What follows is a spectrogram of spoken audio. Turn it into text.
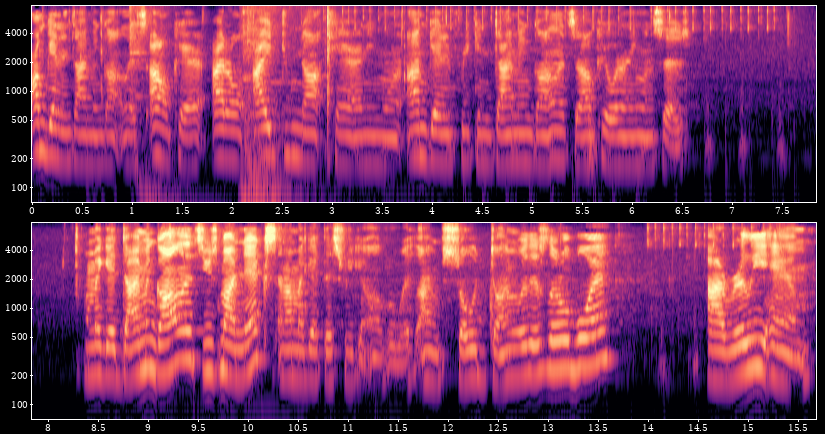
I'm getting diamond gauntlets. I don't care. I don't. I do not care anymore. I'm getting freaking diamond gauntlets. I don't care what anyone says. I'm gonna get diamond gauntlets, use my Nyx, and I'm gonna get this freaking over with. I'm so done with this little boy. I really am.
